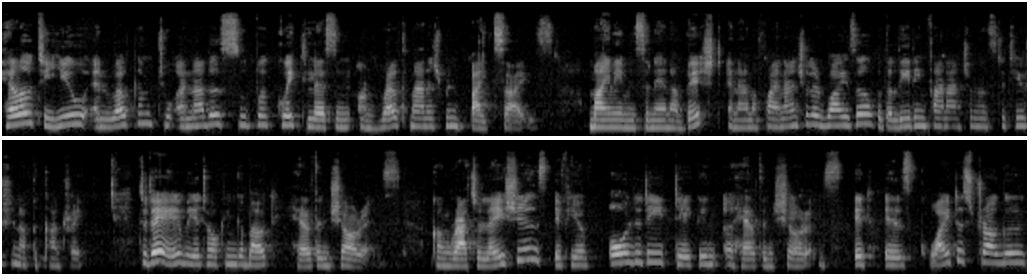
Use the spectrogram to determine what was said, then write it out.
Hello to you and welcome to another super quick lesson on wealth management bite size. My name is Sunena Bisht and I'm a financial advisor with a leading financial institution of the country. Today we are talking about health insurance. Congratulations if you have already taken a health insurance. It is quite a struggle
